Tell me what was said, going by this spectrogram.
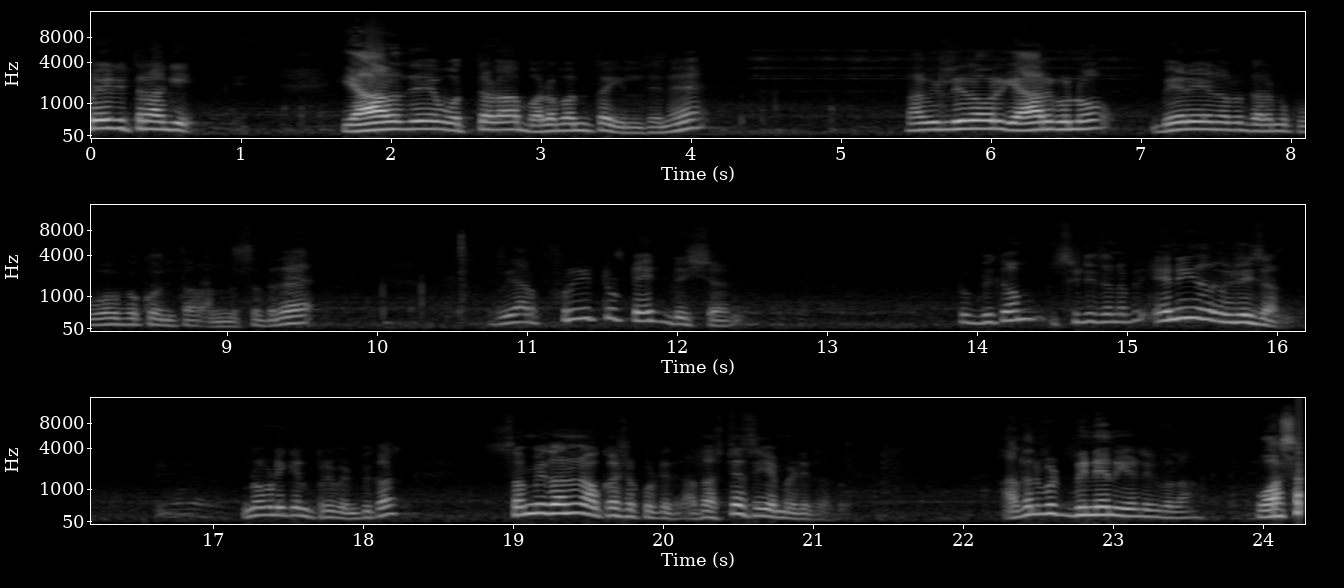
ಪ್ರೇರಿತರಾಗಿ ಯಾರದೇ ಒತ್ತಡ, ಬಲವಂತ ಇಲ್ಲದೇ ನಾವು ಇಲ್ಲಿರೋರಿಗೆ ಯಾರಿಗೂ ಬೇರೆ ಏನಾದ್ರು ಧರ್ಮಕ್ಕೆ ಹೋಗ್ಬೇಕು ಅಂತ ಅನ್ನಿಸಿದ್ರೆ we are free to take decision to become citizen of any religion nobody can prevent because ಸಂವಿಧಾನನೇ ಅವಕಾಶ ಕೊಟ್ಟಿದೆ. ಅದಷ್ಟೇ ಸಿ ಎಂ ಹೇಳಿದ್ದು ಅದನ್ನು ಬಿಟ್ಟು ಬಿನ್ನೇನು ಹೇಳಿಲ್ವಲ್ಲ? ಹೊಸ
